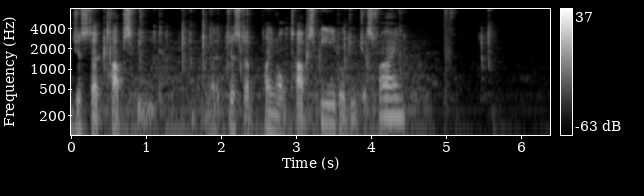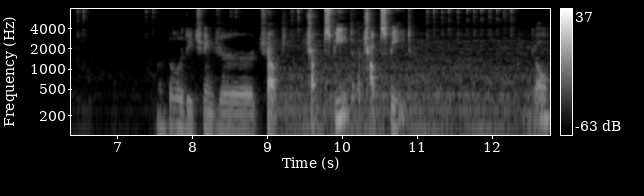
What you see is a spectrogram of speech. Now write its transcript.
Just a top speed. Uh, just a plain old top speed will do just fine. Ability changer, chop, chop speed, a chop speed. go.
